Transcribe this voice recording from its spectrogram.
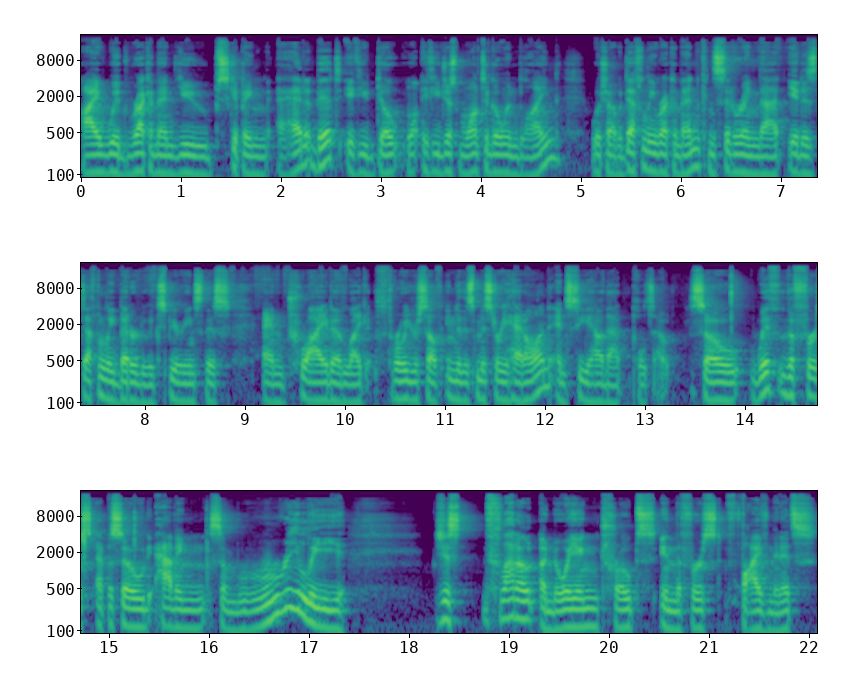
I would recommend you skipping ahead a bit if you don't want, if you just want to go in blind, which I would definitely recommend, considering that it is definitely better to experience this and try to like throw yourself into this mystery head on and see how that pulls out. So with the first episode having some really just flat out annoying tropes in the first five minutes.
